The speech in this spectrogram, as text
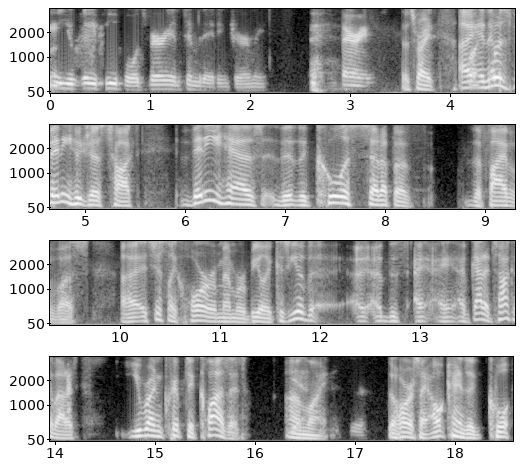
And You hate people. It's very intimidating, Jeremy. very. That's right. Uh, and that was Vinny who just talked. Vinny has the, the coolest setup of the five of us. Uh, it's just like horror memorabilia because you have uh, uh, this. I, I, I've got to talk about it. You run Cryptic Closet Yeah. online, Sure. the horror site, all kinds of cool,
